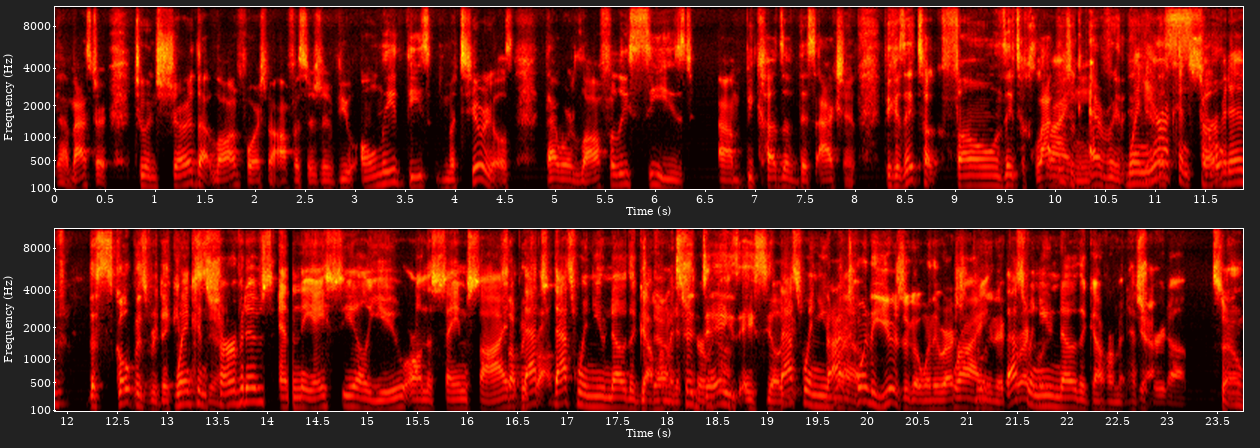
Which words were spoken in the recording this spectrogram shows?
yeah, master, to ensure that law enforcement officers review only these materials that were lawfully seized. Um, because of this action, because they took phones, they took laptops, Right. they took everything. when The you're a scope- conservative, the scope is ridiculous. when conservatives and the ACLU are on the same side, Something's that's wrong. that's when you know the government is screwed up. today's ACLU, That's when you not know. 20 years ago when they were actually right. doing it. That's when you know the government has Yeah. screwed up. So,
